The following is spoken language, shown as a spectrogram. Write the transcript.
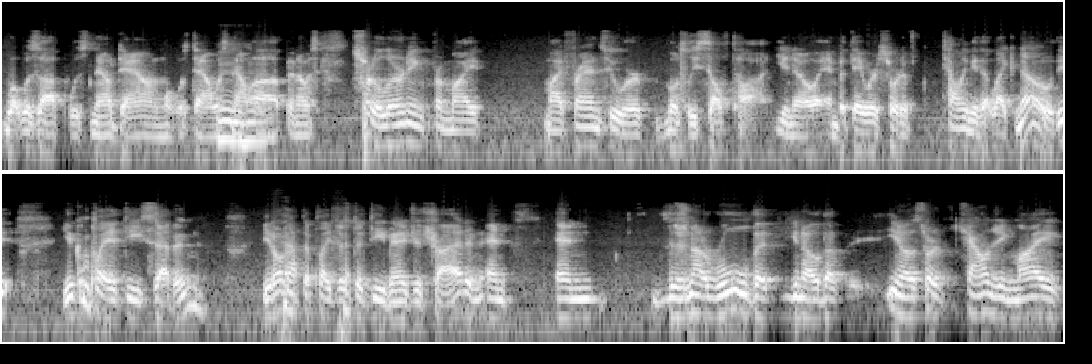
what was up was now down, what was down was now up, and I was sort of learning from my my friends who were mostly self-taught, you know, and but they were sort of telling me that like, no, the, you can play a D seven, you don't have to play just a D major triad, and and and there's not a rule that you know the you know sort of challenging my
